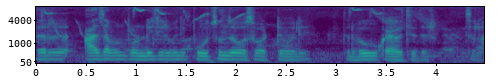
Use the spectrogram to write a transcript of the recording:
तर आज आपण पॉंडिचेरीमध्ये पोहोचून जाऊ असं वाटतं मला. तर बघू काय होते तर. चला.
